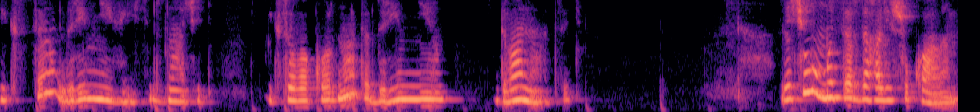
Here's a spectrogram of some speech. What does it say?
xc дорівнює 8. Значить, іксова координата дорівнює 12. Для чого ми це взагалі шукали?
